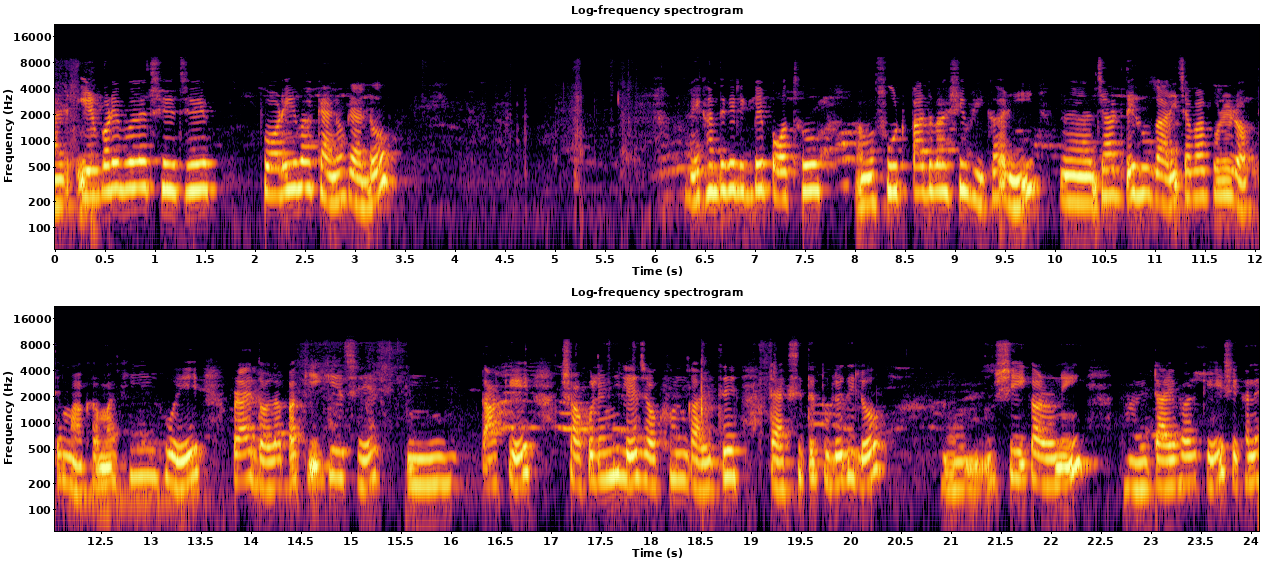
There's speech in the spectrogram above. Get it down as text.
আর এরপরে বলেছে যে, পরেই বা কেন গেল? এখান থেকে লিখবে, পথ ফুটপাতবাসী ভিখারি যার দেহ গাড়ি চাপা পড়ে রক্তে মাখামাখি হয়ে প্রায় দলা পাকিয়ে গিয়েছে তাকে সকলে মিলে যখন গাড়িতে ট্যাক্সিতে তুলে দিল সেই কারণেই ড্রাইভারকে সেখানে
